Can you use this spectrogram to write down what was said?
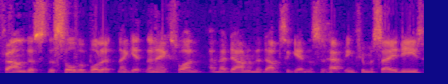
found this the silver bullet, and they get the next one, and they're down in the dumps again. This is happening to Mercedes,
